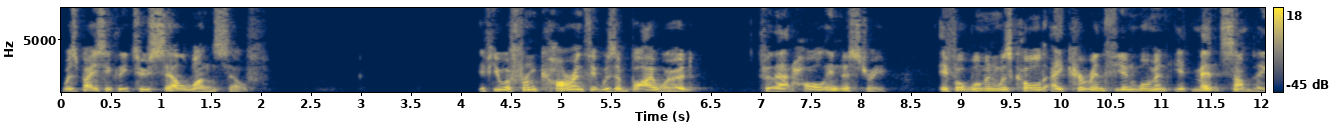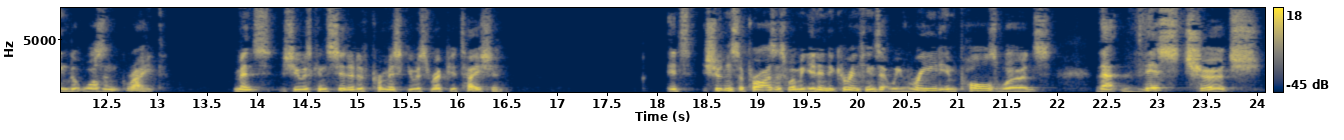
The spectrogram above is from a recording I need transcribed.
was basically to sell oneself. If you were from Corinth, it was a byword for that whole industry. If a woman was called a Corinthian woman, it meant something that wasn't great meant she was considered of promiscuous reputation. It shouldn't surprise us when we get into Corinthians that we read in Paul's words that this church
